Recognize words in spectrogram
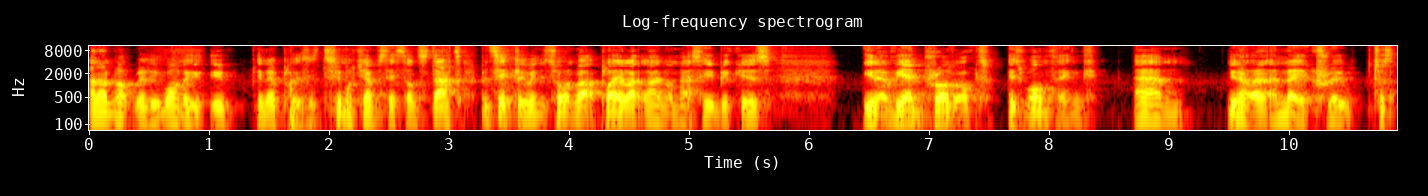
and I'm not really one who, who you know places too much emphasis on stats, particularly when you're talking about a player like Lionel Messi, because you know the end product is one thing, um, you know, and, and they accrue just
